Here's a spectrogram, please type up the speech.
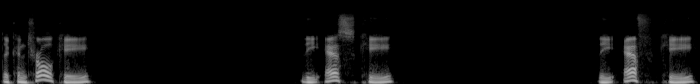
The Control key, the S key, the F key,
